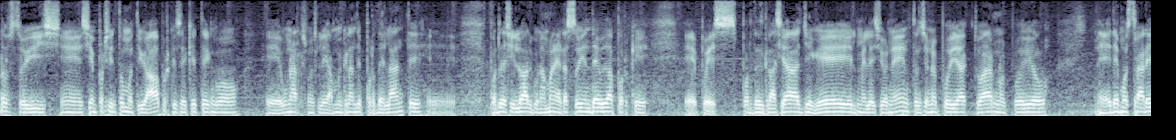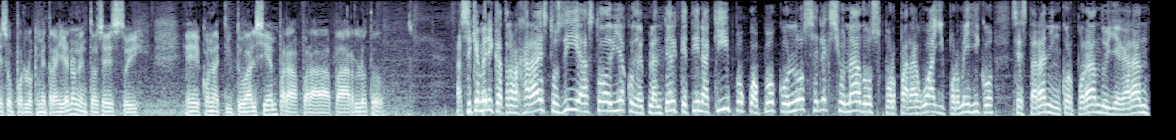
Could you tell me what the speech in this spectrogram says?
Estoy 100% eh, motivado porque sé que tengo eh, una responsabilidad muy grande por delante. Eh, por decirlo de alguna manera, estoy en deuda porque, pues, por desgracia llegué, me lesioné, entonces no he podido actuar, no he podido demostrar eso por lo que me trajeron. Entonces estoy con la actitud al 100 para, para, para darlo todo. Así que América trabajará estos días todavía con el plantel que tiene aquí. Poco a poco los seleccionados por Paraguay y por México se estarán incorporando y llegarán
